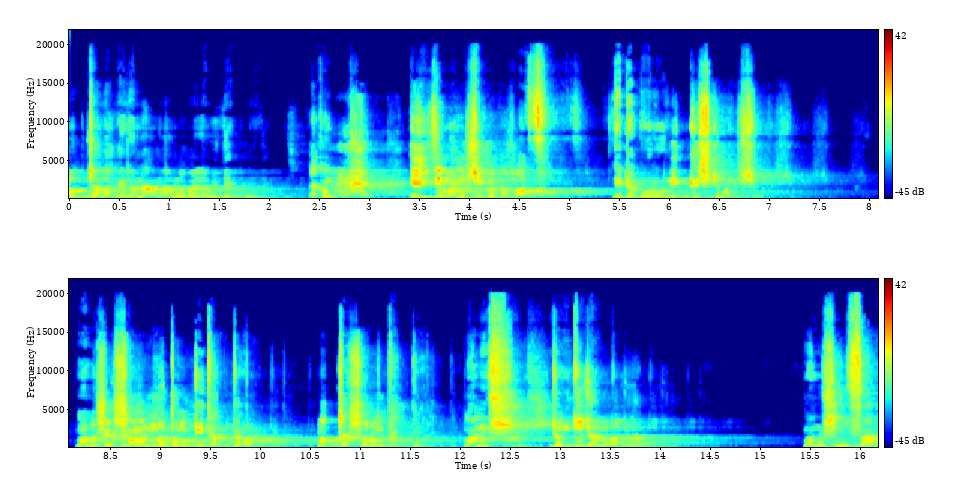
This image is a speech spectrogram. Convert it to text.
লজ্জা লাগে না। না, আমার মোবাইল আমি দেখব এখন এই যে মানসিকতা, বাপ, এটা বড় নিকৃষ্ট মানুষ। মানুষের সামান্যতম কি থাকতে হয়? লজ্জা সরম থাকতে হয়। মানুষ জন্তু, জানোয়ার না। মানুষ ইনসান।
